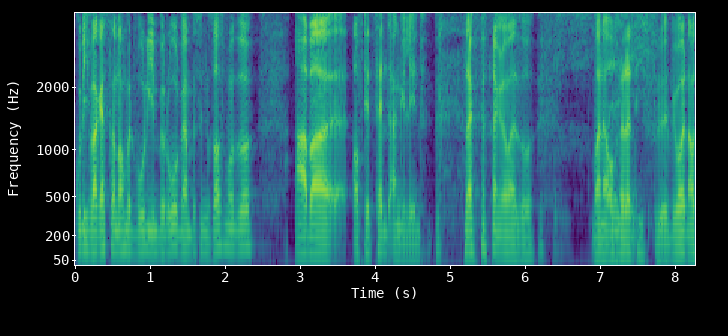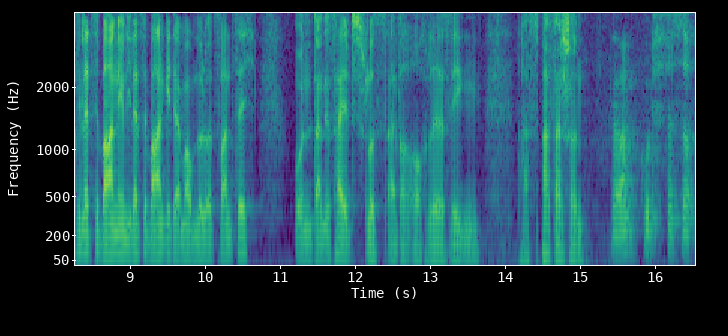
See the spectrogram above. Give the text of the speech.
Gut, ich war gestern noch mit Woli im Büro, wir haben ein bisschen gesoffen und so. Aber äh, auf dezent angelehnt. sagen, wir- sagen wir mal so. Waren ja auch relativ früh. Wir wollten auch die letzte Bahn nehmen. Die letzte Bahn geht ja immer um 0.20 Uhr. Und dann ist halt Schluss einfach auch. Ne? Deswegen passt, passt das schon. Ja, gut, das ist doch.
